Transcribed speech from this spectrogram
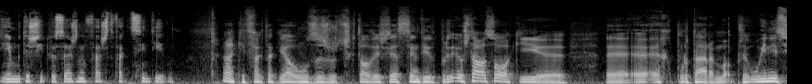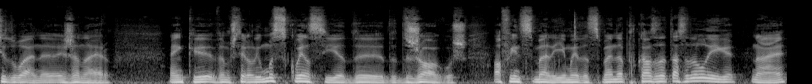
em muitas situações não faz de facto sentido. Há aqui de facto aqui alguns ajustes que talvez fizesse sentido. Eu estava só aqui a, a, a reportar o início do ano, em janeiro em que vamos ter ali uma sequência de, de, de jogos ao fim de semana e a meio da semana por causa da Taça da Liga, não é?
